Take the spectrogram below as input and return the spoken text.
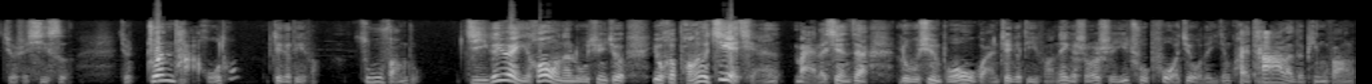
就是西四，就砖塔胡同这个地方租房住。几个月以后呢，鲁迅就又和朋友借钱买了现在鲁迅博物馆这个地方。那个时候是一处破旧的、已经快塌了的平房了。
